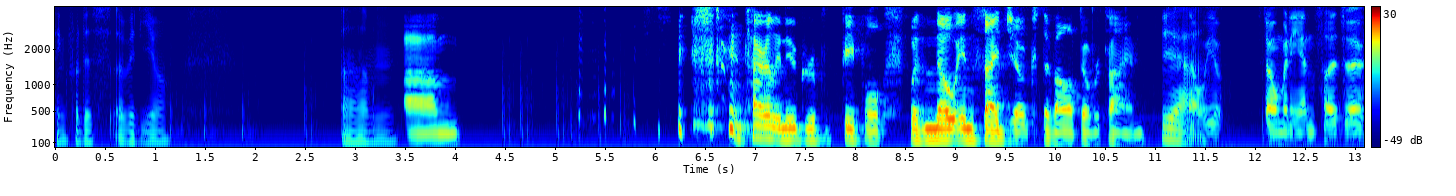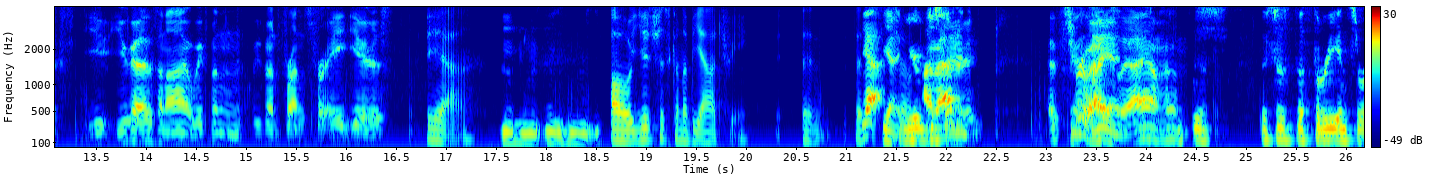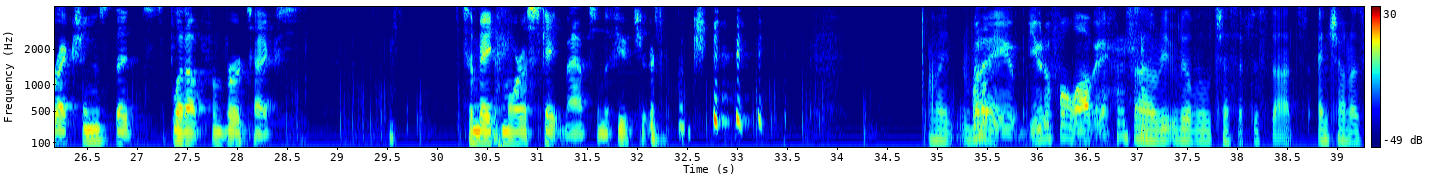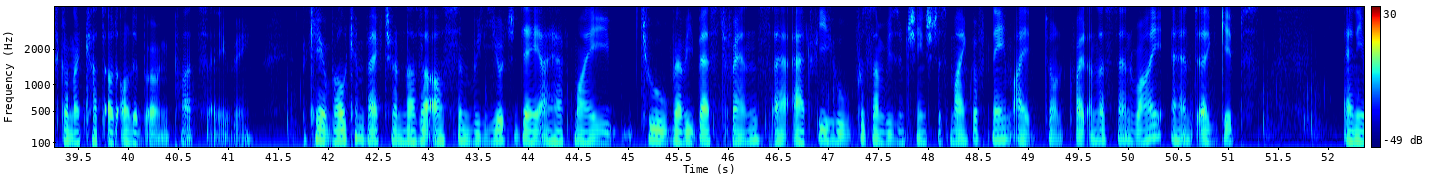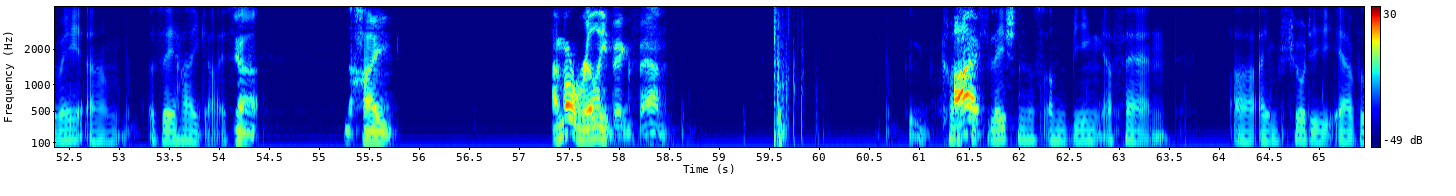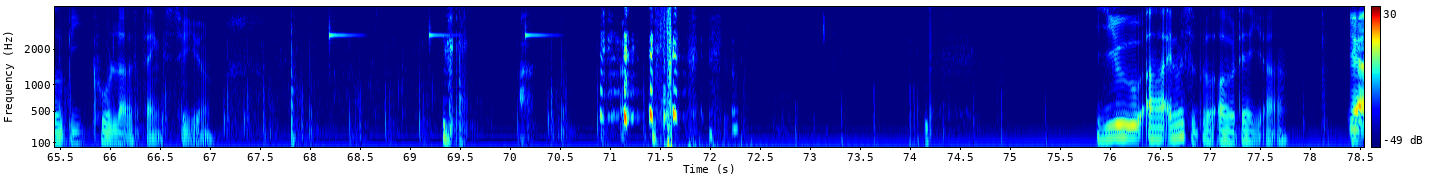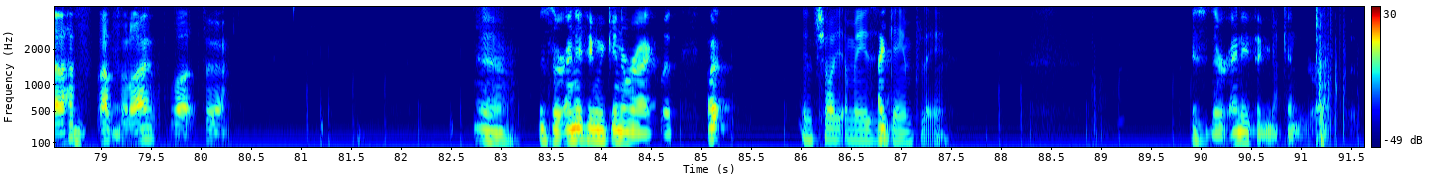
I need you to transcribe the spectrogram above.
anything for this uh, video. Um, Um, it's an entirely new group of people with no inside jokes developed over time. yeah. No, we have so many inside jokes. You, you guys and I, we've been we've been friends for eight years. Yeah. hmm hmm Oh, you're just gonna be Archery. Then Yeah, that's Yeah, so- you're just Adri. Ad. It's Yeah, true, I actually. I am him. This is this is the three insurrections that split up from Vertex to make more escape maps in the future. I mean, What well, a beautiful lobby. uh, we will we'll just have to start. And Shana is gonna cut out all the boring parts anyway. Okay, welcome back to another awesome video. Today I have my two very best friends, uh, Adri, who for some reason changed his Minecraft name. I don't quite understand why, and uh, Gibbs. Anyway, um, say hi, guys. yeah. Hi. I'm a really big fan. Congratulations on being a fan. Uh, I'm sure the air will be cooler thanks to you. you are invisible. Oh, there you are. Yeah, that's that's what I thought too. Yeah. Is there anything we can interact with? What? Enjoy amazing I- gameplay. Is there anything we can interact with?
